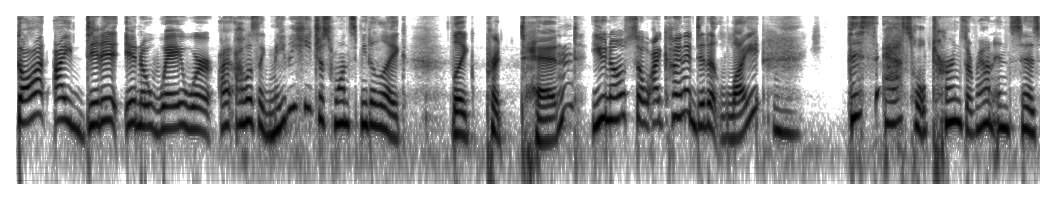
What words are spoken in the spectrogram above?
thought I did it in a way where I, I was like, maybe he just wants me to like like pretend, you know? So I kind of did it light. Mm-hmm. This asshole turns around and says,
